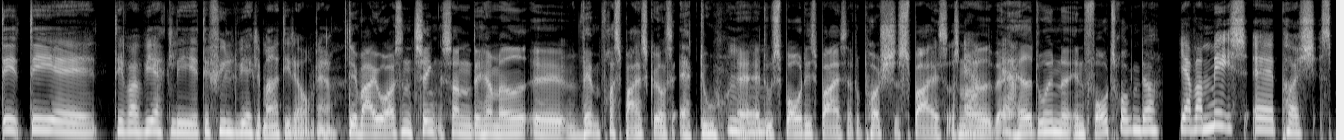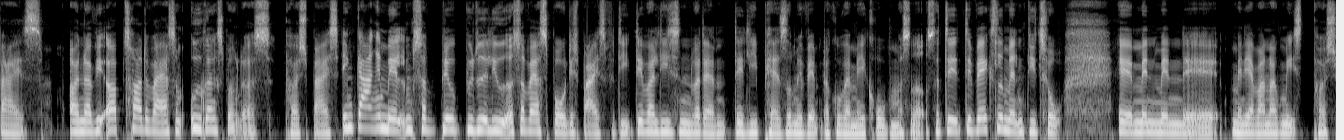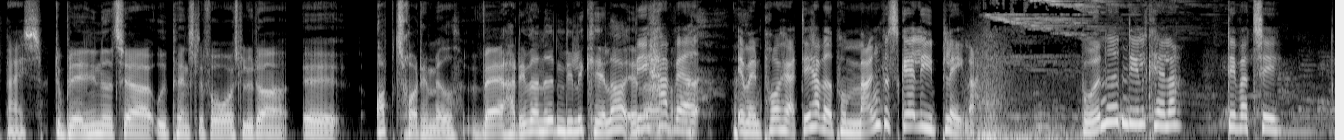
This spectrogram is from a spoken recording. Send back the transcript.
det, det, øh, det var virkelig, det fyldte virkelig meget der år der. Det var jo også en ting, sådan det her med, øh, hvem fra Spice Girls er du? Er, er du Sporty Spice? Er du Posh Spice? Og sådan Ja, noget. ja. Havde du en, en foretrukken der? Jeg var mest øh, Posh Spice. Og når vi optrådte, var jeg som udgangspunkt også Posh Spice. En gang imellem, så blev byttet lige ud, og så var jeg Sporty Spice, fordi det var lige sådan, hvordan det lige passede med, hvem der kunne være med i gruppen og sådan noget. Så det, det vekslede mellem de to. Øh, men, men, øh, men jeg var nok mest Posh Spice. Du bliver lige nødt til at udpensle for vores lyttere. Øh, optrådte med. Hvad, har det været nede i den lille kælder? Det eller? har været, jamen prøv at høre, det har været på mange forskellige planer. Både nede i den lille kælder, det var til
